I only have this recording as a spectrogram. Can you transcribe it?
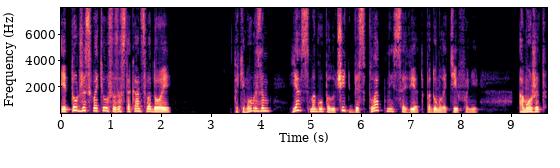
и тут же схватился за стакан с водой. Таким образом, я смогу получить бесплатный совет, подумала Тиффани. А может,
